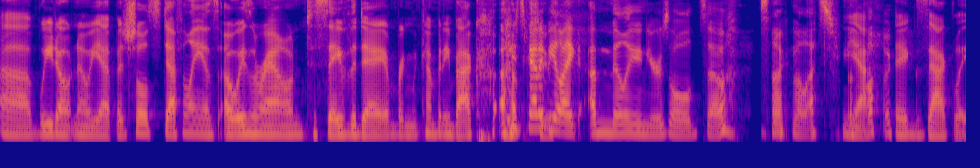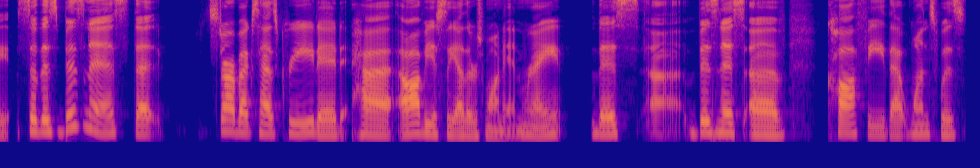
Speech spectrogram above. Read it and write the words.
Uh, we don't know yet, but Schultz definitely is always around to save the day and bring the company back. Up He's got to be like a million years old, so it's not going to last. For yeah, long. exactly. So this business that Starbucks has created, ha- obviously others want in, right? This uh, business of coffee that once was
